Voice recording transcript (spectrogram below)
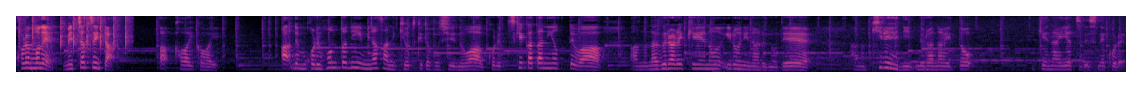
これもねめっちゃついた。あかわいいかわいい。あでもこれ本当に皆さんに気をつけてほしいのはこれ付け方によってはあの殴られ系の色になるのであの綺麗に塗らないといけないやつですねこれ。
